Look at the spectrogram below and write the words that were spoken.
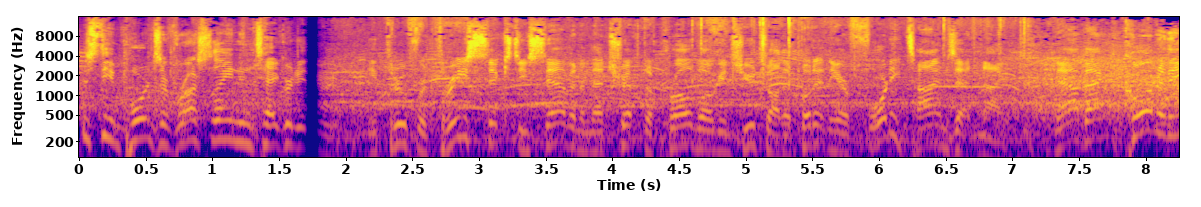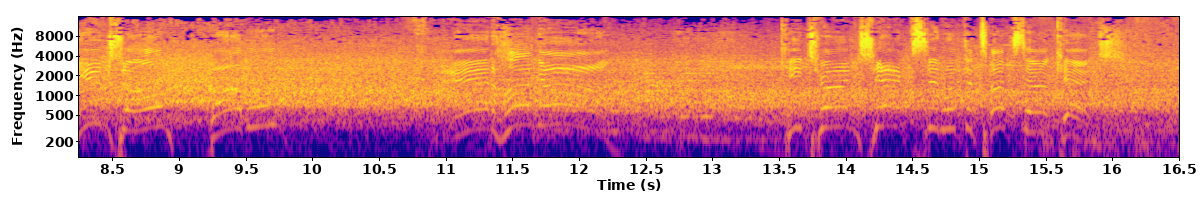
This is the importance of rush lane integrity. He threw for 367 in that trip to Provo against Utah. They put it near 40 times that night. Now back to corner, the end zone. Bobble and hung on. Ketron Jackson with the touchdown catch.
